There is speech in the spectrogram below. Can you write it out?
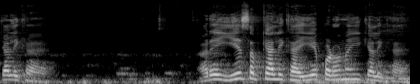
क्या लिखा है? अरे ये सब क्या लिखा है? ये पढ़ो ना, ये क्या लिखा है?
